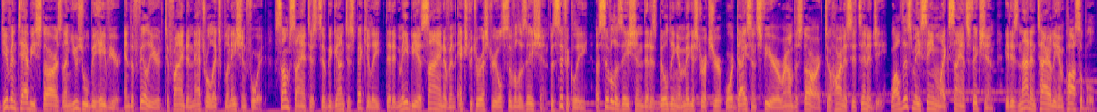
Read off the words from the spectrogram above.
Given Tabby's star's unusual behavior and the failure to find a natural explanation for it, some scientists have begun to speculate that it may be a sign of an extraterrestrial civilization, specifically, a civilization that is building a megastructure or Dyson sphere around the star to harness its energy. While this may seem like like science fiction, it is not entirely impossible,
